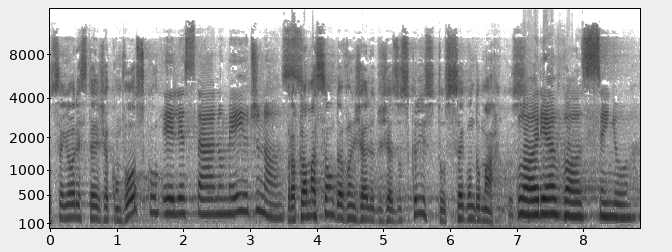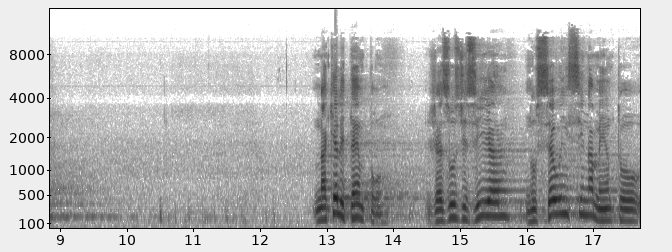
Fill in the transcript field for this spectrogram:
O Senhor esteja convosco. Ele está no meio de nós. Proclamação do Evangelho de Jesus Cristo, segundo Marcos. Glória a vós, Senhor. Naquele tempo, Jesus dizia no seu ensinamento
